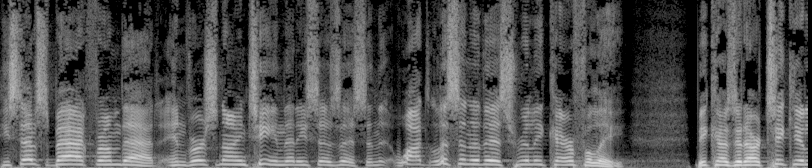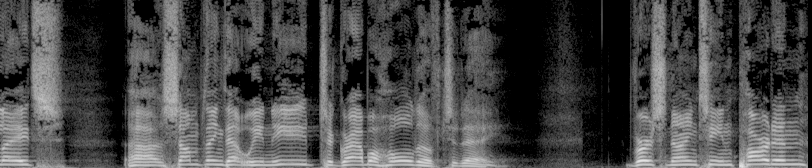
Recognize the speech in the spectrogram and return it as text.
he steps back from that in verse 19 then he says this and what listen to this really carefully because it articulates uh, something that we need to grab a hold of today verse 19 pardon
